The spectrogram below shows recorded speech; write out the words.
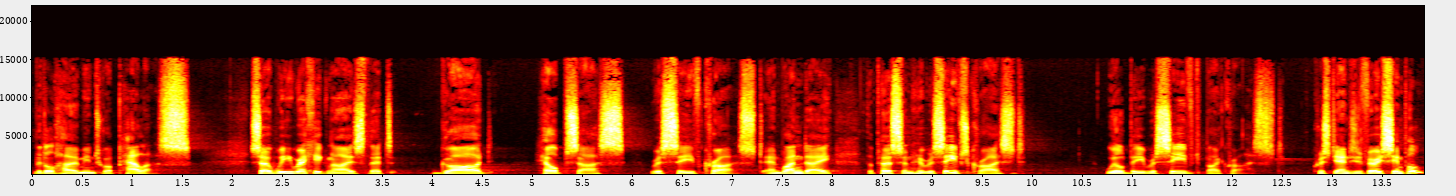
little home into a palace. So we recognize that God helps us receive Christ. And one day, the person who receives Christ will be received by Christ. Christianity is very simple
